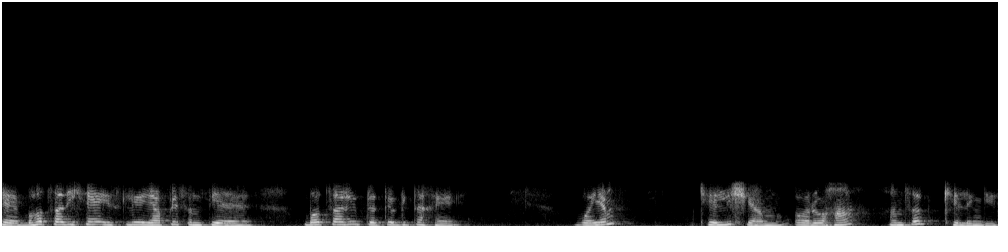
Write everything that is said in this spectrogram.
है। बहुत सारी है, इसलिए यहाँ पे संति आया है। बहुत सारी प्रतियोगिता है। वयम खेलिश्याम और वहाँ हम सब खेलेंगे।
